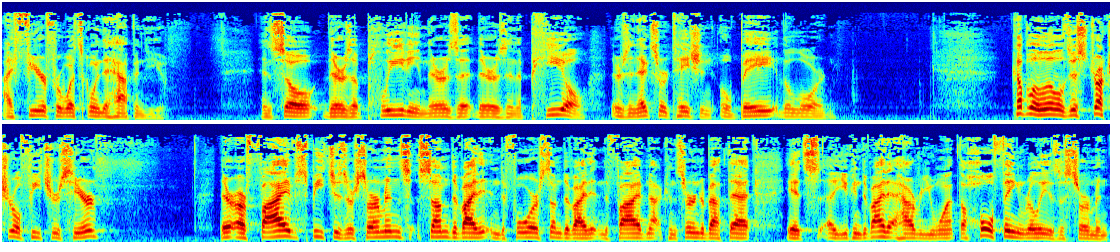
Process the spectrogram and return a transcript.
I fear for what's going to happen to you. And so, there's a pleading, there's, a, there's an appeal, there's an exhortation obey the Lord. A couple of little just structural features here. There are five speeches or sermons. Some divide it into four, some divide it into five. Not concerned about that. It's uh, you can divide it however you want. The whole thing really is a sermon.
